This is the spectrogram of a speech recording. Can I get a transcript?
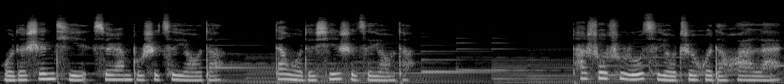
我的身体虽然不是自由的，但我的心是自由的。他说出如此有智慧的话来，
